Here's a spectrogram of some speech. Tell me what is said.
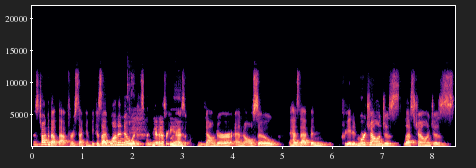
Let's talk about that for a second because I want to know what it's like yeah, for you yeah. as a founder, and also has that been created more challenges, less challenges?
